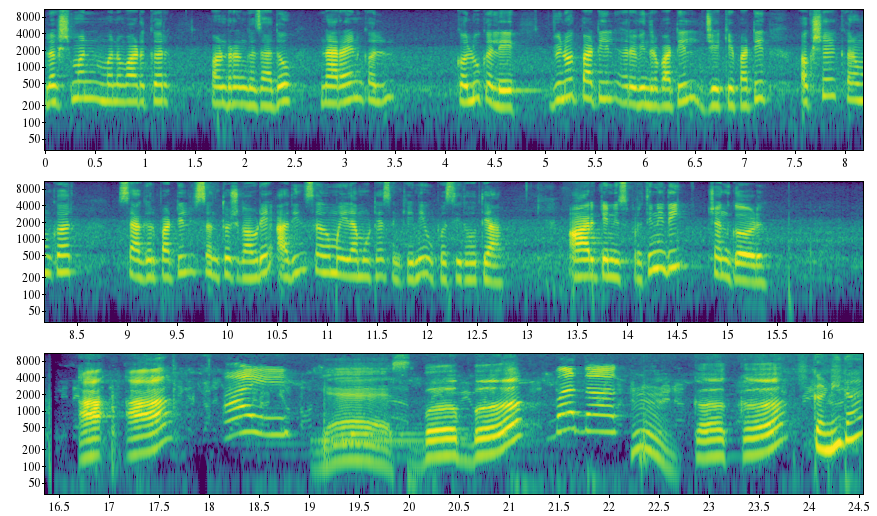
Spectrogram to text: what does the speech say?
लक्ष्मण मनवाडकर पांडुरंग जाधव नारायण कल कलुकले विनोद पाटील रवींद्र पाटील जे के पाटील अक्षय करमकर सागर पाटील संतोष गावडे आदींसह महिला मोठ्या संख्येने उपस्थित होत्या. आर के न्यूज प्रतिनिधी चंदगड. आ आ? आई. येस ब ब? बदक. हम्म. क क? कणीदार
